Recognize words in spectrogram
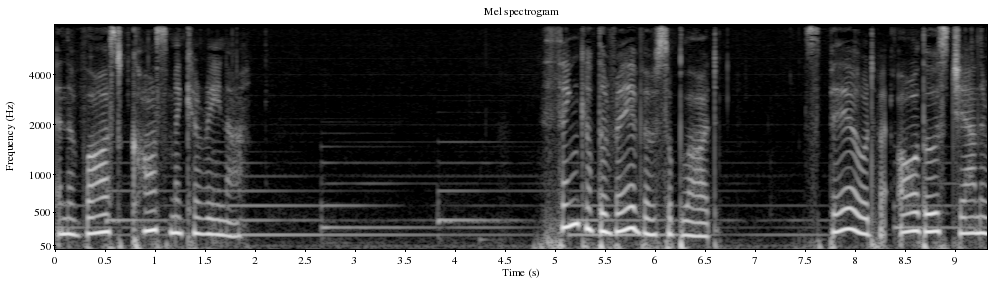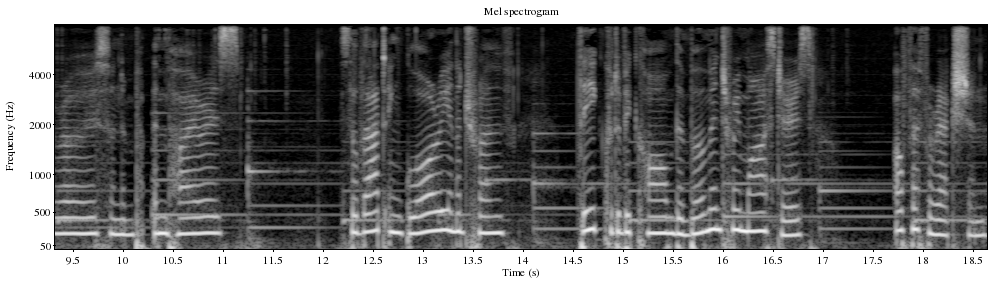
in a vast cosmic arena. Think of the rivers of blood spilled by all those generals and empires, so that in glory and triumph they could become the momentary masters of a fraction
